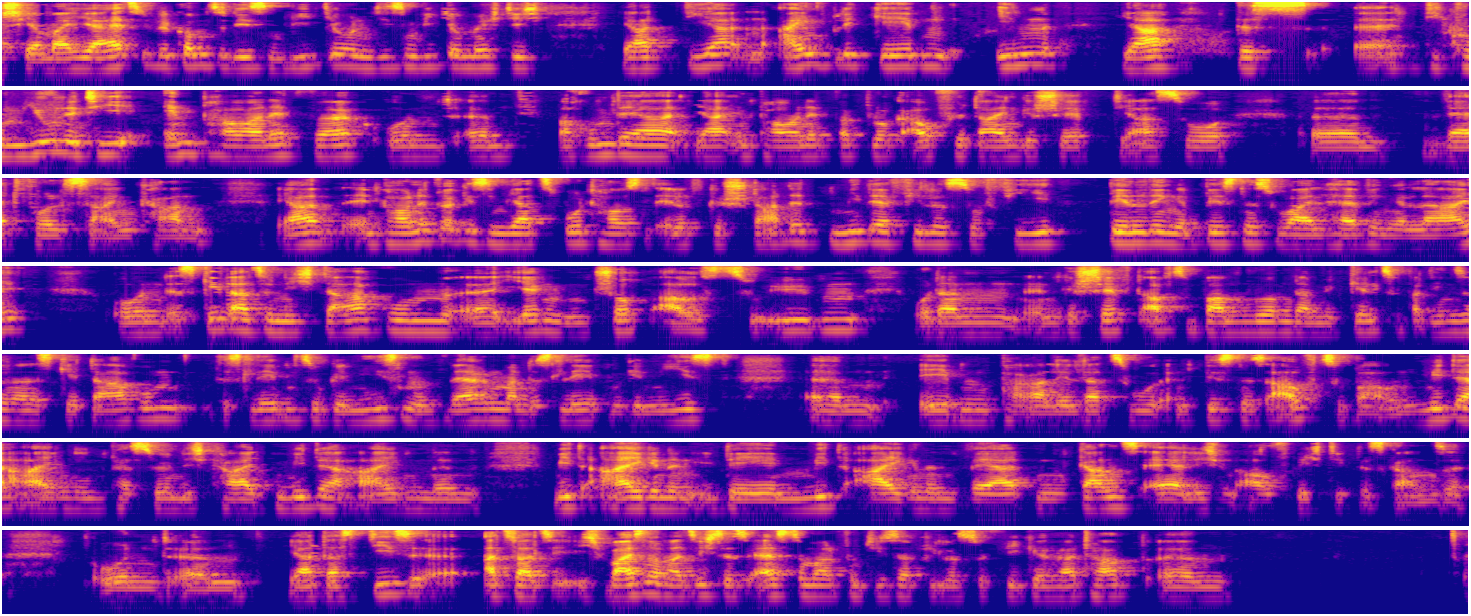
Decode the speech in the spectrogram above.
Schirmer hier. Herzlich willkommen zu diesem Video. In diesem Video möchte ich ja, dir einen Einblick geben in ja, das, äh, die Community Empower Network und ähm, warum der ja, Empower Network Blog auch für dein Geschäft ja so ähm, wertvoll sein kann. Ja, Empower Network ist im Jahr 2011 gestartet mit der Philosophie Building a Business while having a life. Und es geht also nicht darum, äh, irgendeinen Job auszuüben oder ein, ein, Geschäft aufzubauen, nur um damit Geld zu verdienen, sondern es geht darum, das Leben zu genießen und während man das Leben genießt, ähm, eben parallel dazu ein Business aufzubauen, mit der eigenen Persönlichkeit, mit der eigenen, mit eigenen Ideen, mit eigenen Werten, ganz ehrlich und aufrichtig das Ganze. Und ähm, ja, dass diese, also als ich, weiß noch, als ich das erste Mal von dieser Philosophie gehört habe, ähm,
